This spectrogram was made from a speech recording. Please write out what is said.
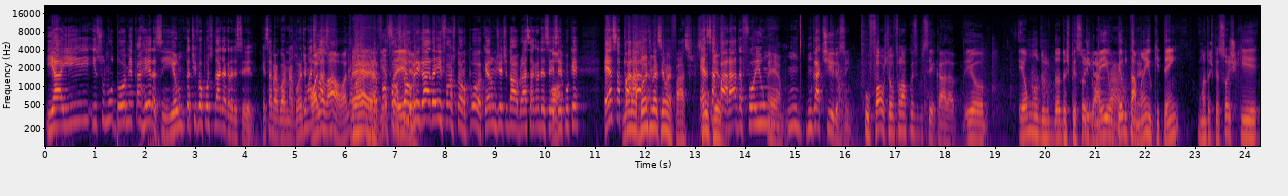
E aí, isso mudou a minha carreira, assim. E eu nunca tive a oportunidade de agradecer ele. Quem sabe agora na Band é mais olha fácil. lá, né? olha É, lá. é, agradeça Faustão, ele. obrigado aí, Faustão. Pô, quero um dia te dar um abraço e agradecer Ó. isso aí, porque essa Mas na parada. Band vai ser mais fácil. Essa certeza. parada foi um, É. um, um gatilho, assim. O Fausto, eu vou falar uma coisa pra você, cara. Eu é uma do- da- das pessoas Obrigado, do meio, tá, pelo tamanho que tem, uma das pessoas que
